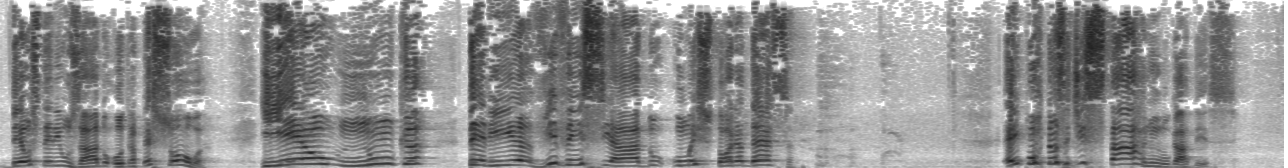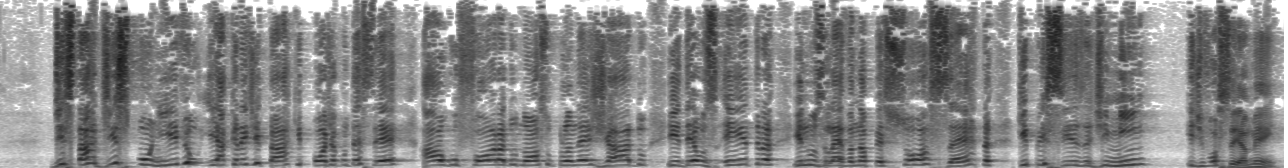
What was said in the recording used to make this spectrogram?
Deus teria usado outra pessoa. E eu nunca teria vivenciado uma história dessa. É a importância de estar num lugar desse. De estar disponível e acreditar que pode acontecer algo fora do nosso planejado e Deus entra e nos leva na pessoa certa que precisa de mim e de você. Amém?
